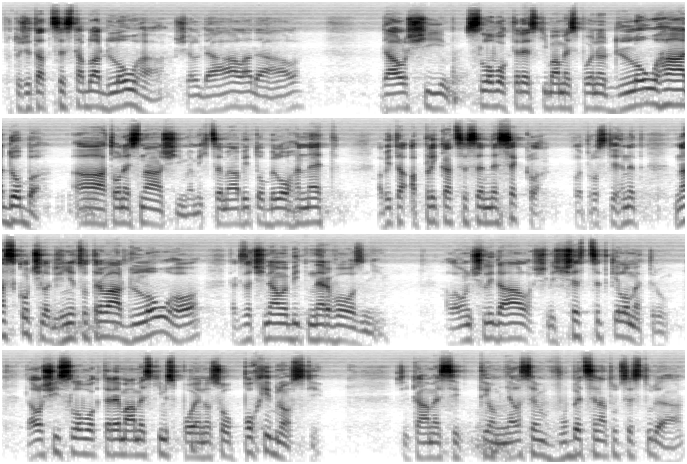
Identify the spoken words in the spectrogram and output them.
Protože ta cesta byla dlouhá, šel dál a dál. Další slovo, které s tím máme spojeno, dlouhá doba. A to nesnášíme. My chceme, aby to bylo hned, aby ta aplikace se nesekla, ale prostě hned naskočila. Když něco trvá dlouho, tak začínáme být nervózní. Ale on šli dál, šli 600 kilometrů. Další slovo, které máme s tím spojeno, jsou pochybnosti. Říkáme si, ty měl jsem vůbec se na tu cestu dát?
